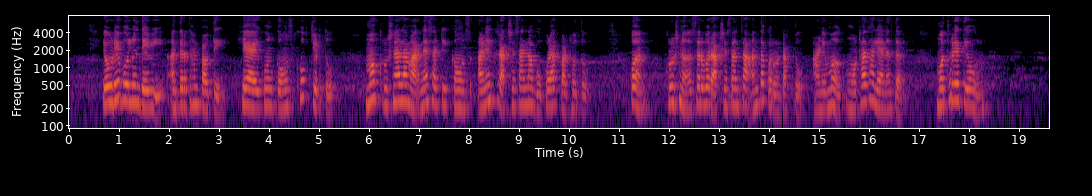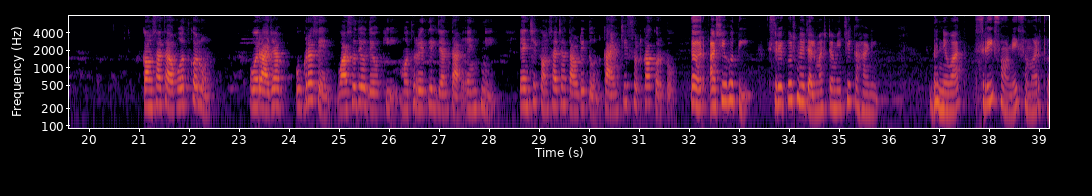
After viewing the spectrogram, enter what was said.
एवढे बोलून देवी अंतर्धान पावते. हे ऐकून कंस खूप चिडतो. मग कृष्णाला मारण्यासाठी कंस अनेक राक्षसांना गोकुळात पाठवतो. पण कृष्ण सर्व राक्षसांचा अंत करून टाकतो आणि मग मोठा झाल्यानंतर मथुरेत येऊन कंसाचा वध करून व राजा उग्रसेन वासुदेव देवकी मथुरेतील जनता यांनी यांची कंसाच्या तावडीतून कायमची सुटका करतो. तर अशी होती श्रीकृष्ण जन्माष्टमीची कहाणी. धन्यवाद. श्री स्वामी समर्थ.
